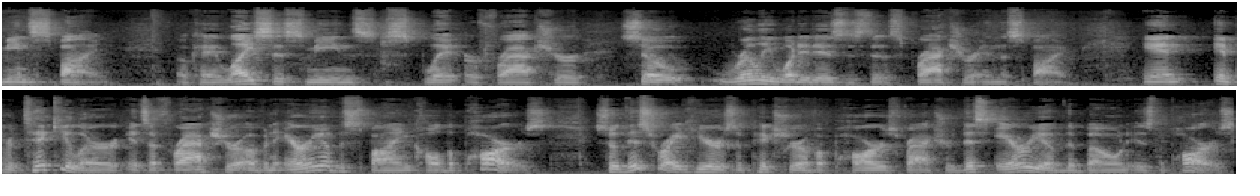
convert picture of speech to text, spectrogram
means spine. Okay. Lysis means split or fracture. So, really, what it is is this fracture in the spine. And in particular, it's a fracture of an area of the spine called the pars. So this right here is a picture of a pars fracture. This area of the bone is the pars,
